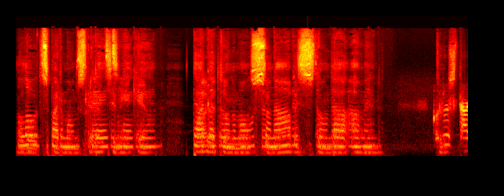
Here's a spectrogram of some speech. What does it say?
lūdz par mums grēciniekiem, tagad un mūsu nāves stundā amen. Krustā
